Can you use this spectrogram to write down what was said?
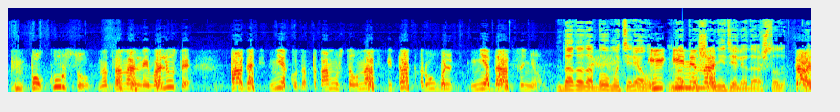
по курсу национальной валюты падать некуда, потому что у нас и так рубль недооценен. Да-да-да, был материал и на именно, прошлой неделе, да, что да,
